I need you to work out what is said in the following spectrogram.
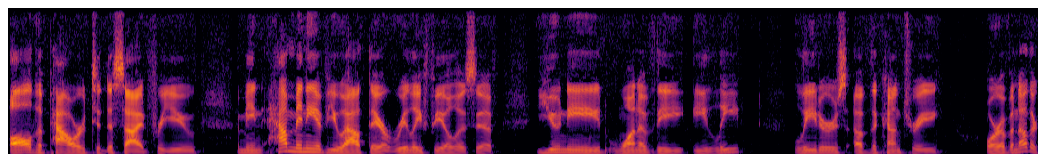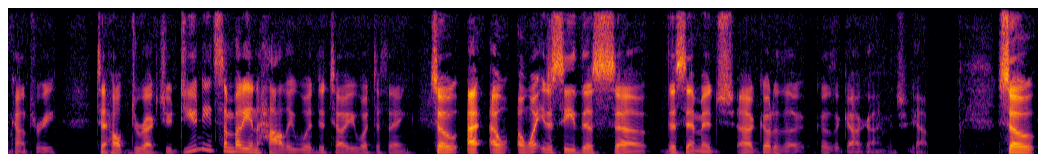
all the power to decide for you? I mean, how many of you out there really feel as if you need one of the elite leaders of the country or of another country to help direct you. Do you need somebody in Hollywood to tell you what to think? So I, I, I want you to see this uh, this image. Uh, go to the go to the Gaga image. Yeah. So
